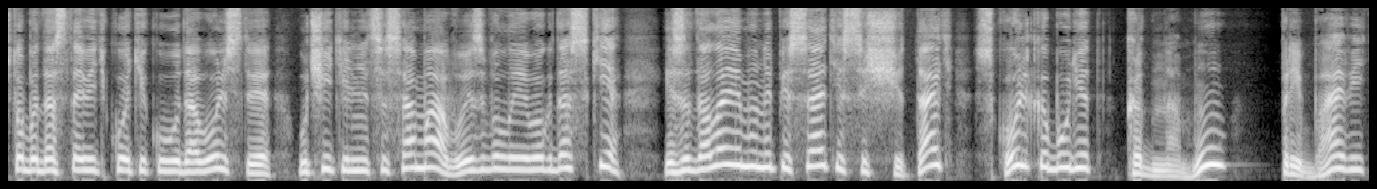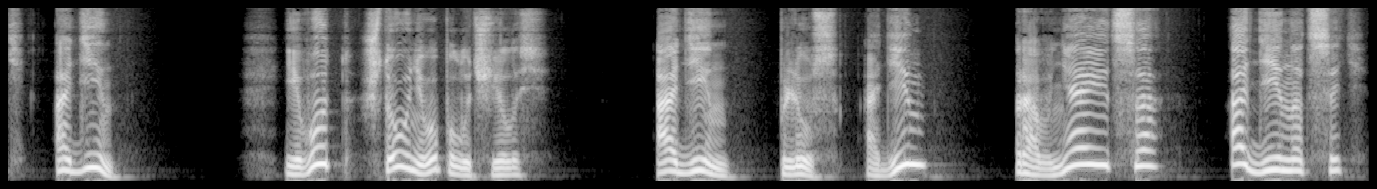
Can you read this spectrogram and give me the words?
Чтобы доставить котику удовольствие, учительница сама вызвала его к доске и задала ему написать и сосчитать, сколько будет к одному прибавить один. И вот что у него получилось. Один плюс один равняется одиннадцать.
